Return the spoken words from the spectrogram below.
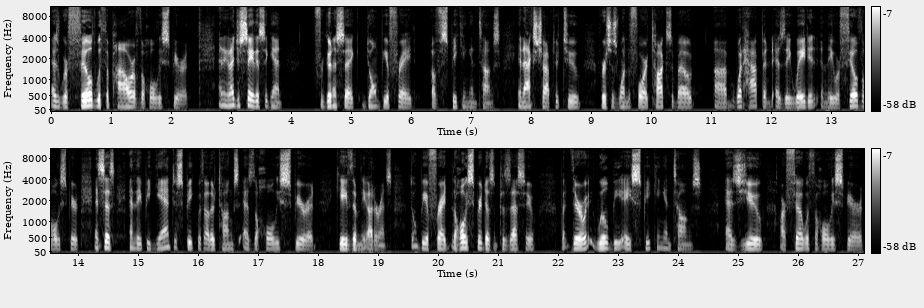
as we're filled with the power of the Holy Spirit. And can I just say this again? For goodness sake, don't be afraid of speaking in tongues. In Acts chapter 2, verses 1 to 4, it talks about um, what happened as they waited and they were filled with the Holy Spirit. It says, and they began to speak with other tongues as the Holy Spirit gave them the utterance. Don't be afraid. The Holy Spirit doesn't possess you, but there will be a speaking in tongues as you are filled with the Holy Spirit.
